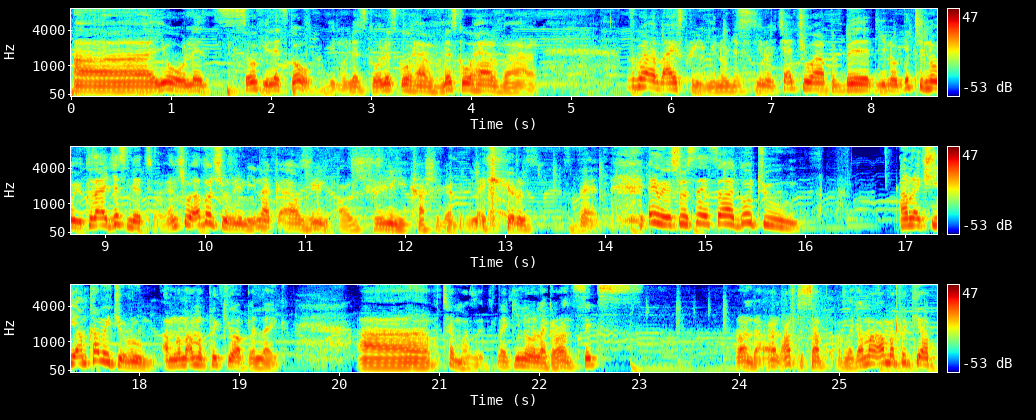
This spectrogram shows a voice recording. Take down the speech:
uh, yo, let's Sophie, let's go. You know, let's go, let's go have, let's go have. uh Let's go have ice cream, you know, just you know, chat you up a bit, you know, get to know you. Cause I just met her, and she, I thought she was really, like, I was really, I was really crushing on her. Like it was bad. Anyway, so so, so I go to I'm like, she, I'm coming to your room. I'm, I'm, I'm gonna pick you up at like, uh, what time was it? Like, you know, like around six, around, around after supper. I was like, I'm, I'm gonna pick you up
